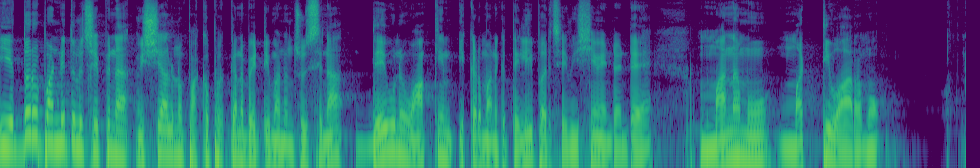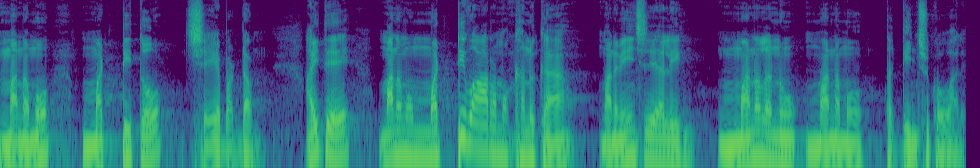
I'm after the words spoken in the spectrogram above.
ఈ ఇద్దరు పండితులు చెప్పిన విషయాలను పక్క పక్కన పెట్టి మనం చూసిన దేవుని వాక్యం ఇక్కడ మనకు తెలియపరిచే విషయం ఏంటంటే మనము మట్టి వారము. మనము మట్టితో చేయబడ్డాం. అయితే మనము మట్టి వారము కనుక మనం ఏం చేయాలి? మనలను మనము తగ్గించుకోవాలి.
